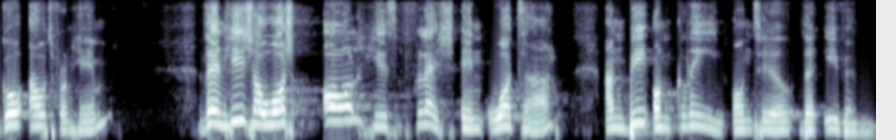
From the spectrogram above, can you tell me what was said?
go out from him, then he shall wash all his flesh in water and be unclean until the even.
